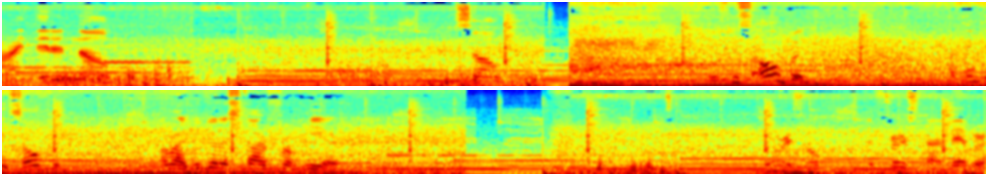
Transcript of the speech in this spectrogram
I didn't know. So, it's open? Think it's open. All right, we're gonna start from here. Door is open for the first time ever.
